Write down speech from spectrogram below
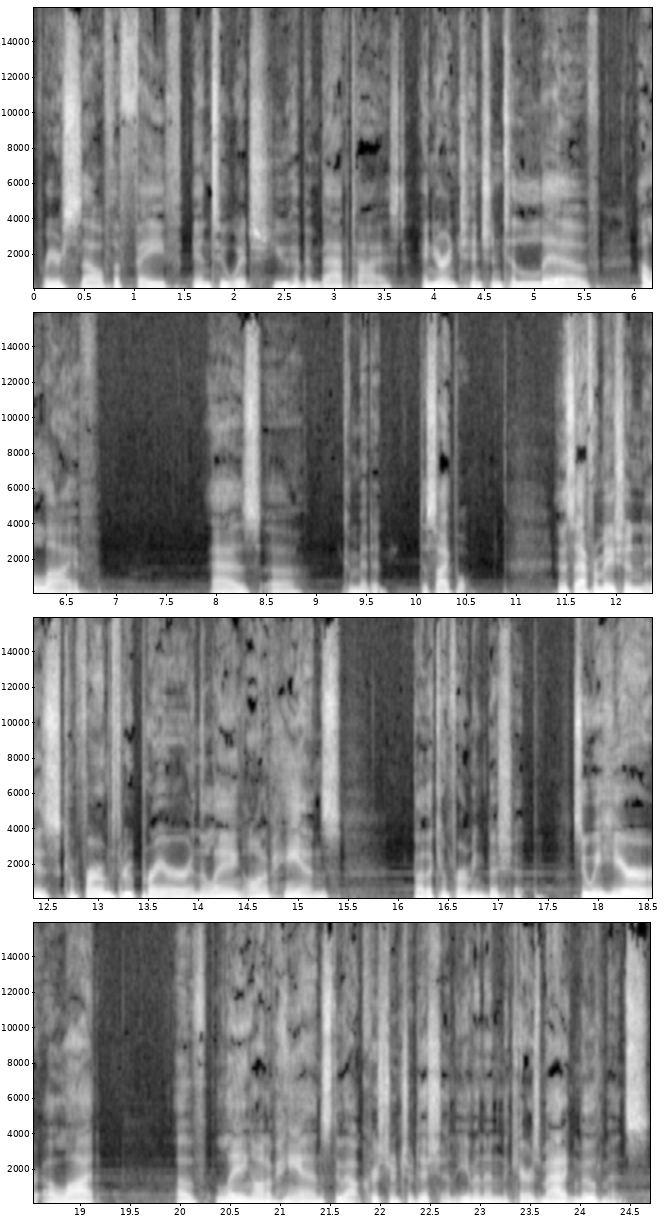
for yourself the faith into which you have been baptized and your intention to live a life as a committed disciple. And this affirmation is confirmed through prayer and the laying on of hands by the confirming bishop. So we hear a lot of laying on of hands throughout Christian tradition, even in the charismatic movements.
